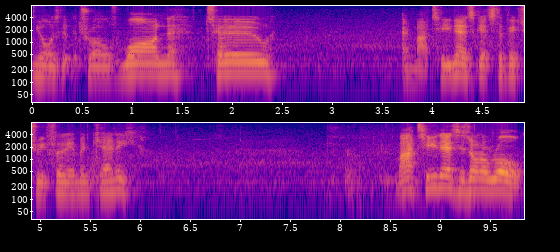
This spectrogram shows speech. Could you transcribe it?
you always get the trolls. One, two, and Martinez gets the victory for him and Kenny. Martinez is on a roll,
